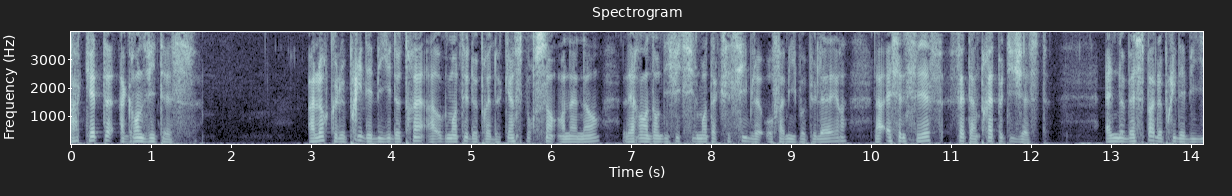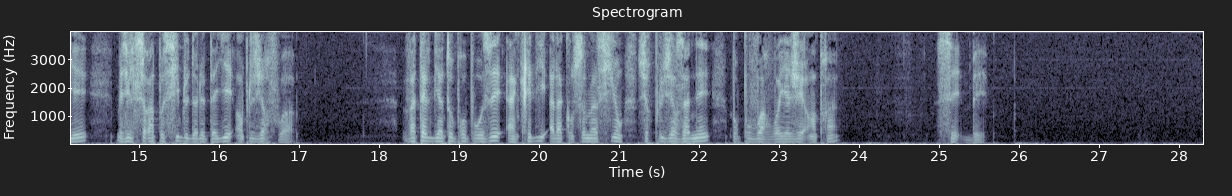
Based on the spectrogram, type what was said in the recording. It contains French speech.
Raquette à grande vitesse. Alors que le prix des billets de train a augmenté de près de 15% en un an, les rendant difficilement accessibles aux familles populaires, la SNCF fait un très petit geste. Elle ne baisse pas le prix des billets, mais il sera possible de le payer en plusieurs fois. Va-t-elle bientôt proposer un crédit à la consommation sur plusieurs années pour pouvoir voyager en train? CB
